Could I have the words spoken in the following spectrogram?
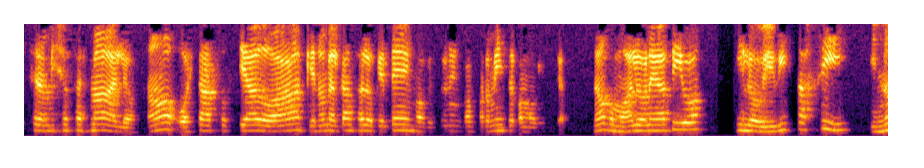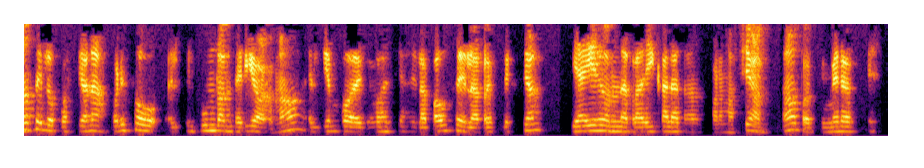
ser ambiciosa es malo, ¿no? O está asociado a que no me alcanza lo que tengo, que soy un inconformista, como, ¿no? Como algo negativo, y lo vivís así, y no te lo cuestionás. Por eso el, punto anterior, ¿no? El tiempo de que vos decías de la pausa y de la reflexión, y ahí es donde radica la transformación, ¿no? Porque primero es,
